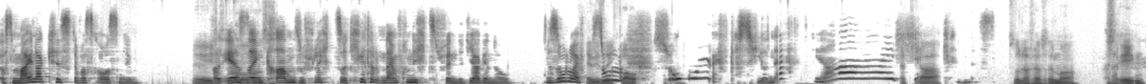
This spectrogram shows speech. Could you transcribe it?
aus meiner Kiste was rausnehmen. Nicht Weil er seinen. Kram so schlecht sortiert hat und einfach nichts findet. Ja, genau. So läuft, Ja, so? Ich brauch... so läuft das hier, ne? Ja, Ja, ich klar. kenne das. So läuft das immer. Was dagegen?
